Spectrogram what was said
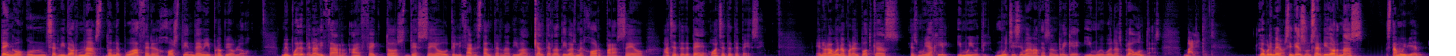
Tengo un servidor NAS donde puedo hacer el hosting de mi propio blog. ¿Me puede penalizar a efectos de SEO utilizar esta alternativa? ¿Qué alternativa es mejor para SEO HTTP o HTTPS? Enhorabuena por el podcast, es muy ágil y muy útil. Muchísimas gracias Enrique y muy buenas preguntas. Vale, lo primero, si tienes un servidor NAS, está muy bien,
